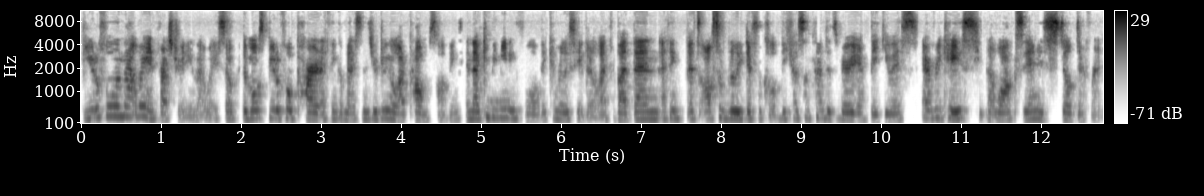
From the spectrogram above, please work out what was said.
beautiful in that way and frustrating in that way. So the most beautiful part i think of medicine is you're doing a lot of problem solving and that can be meaningful. They can really save their life. But then i think that's also really difficult because sometimes it's very ambiguous. Every case that walks in is still different.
